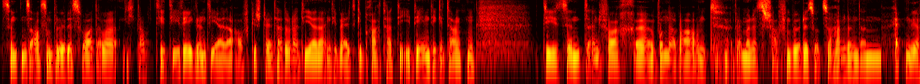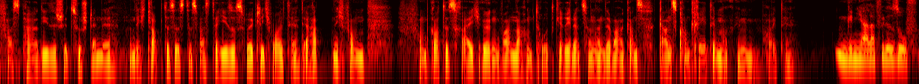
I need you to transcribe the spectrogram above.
Sünden ist auch so ein blödes Wort, aber ich glaube, die, die Regeln, die er da aufgestellt hat oder die er da in die Welt gebracht hat, die Ideen, die Gedanken, die sind einfach äh, wunderbar und wenn man das schaffen würde, so zu handeln, dann hätten wir fast paradiesische Zustände und ich glaube, das ist das, was der Jesus wirklich wollte. Der hat nicht vom, vom Gottesreich irgendwann nach dem Tod geredet, sondern der war ganz, ganz konkret im, im Heute. Ein genialer Philosoph.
